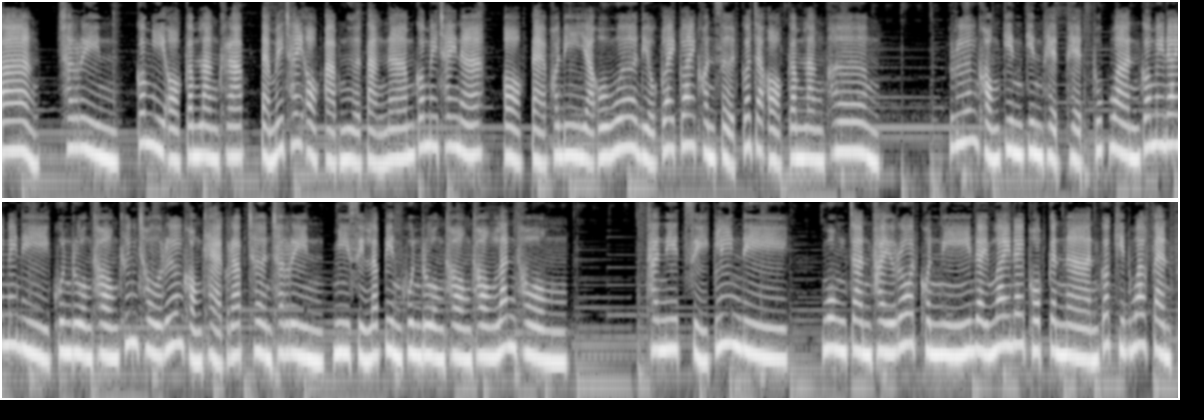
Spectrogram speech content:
บ้าง ชริน ก็มีออกกำลังครับ แต่ไม่ใช่ออกอาบเหงื่อต่างน้ำก็ไม่ใช่นะ ออกแต่พอดีอย่าโอเวอร์เดี๋ยวใกล้ๆคอนเสิร์ตก็จะออกกำลังเพิ่ม เรื่องของกินกินเผ็ดเผ็ดทุกวันก็ไม่ได้ไม่ดี คุณรวงทองขึ้นโชว์เรื่องของแขกรับเชิญชริน มีศิลปินคุณรวงทองทองลั่นธม ธนิสร์ ศรีกลิ่นดี วงจันทร์ไพโรจน์คนนี้ใดไม่ได้พบกันนาน ก็คิดว่าแฟ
